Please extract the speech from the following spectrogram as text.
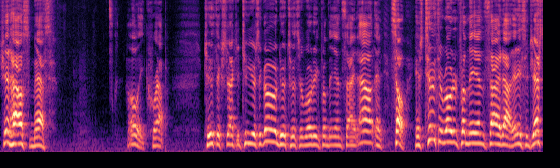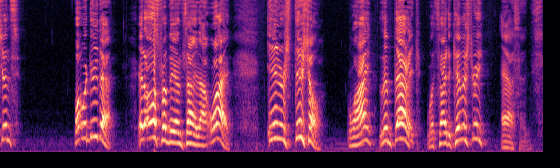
Shithouse mess. Holy crap. Tooth extracted two years ago due to its eroding from the inside out. And so his tooth eroded from the inside out. Any suggestions? What would do that? It all's from the inside out. Why? Interstitial. Why? Lymphatic. What side of chemistry? Acids.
